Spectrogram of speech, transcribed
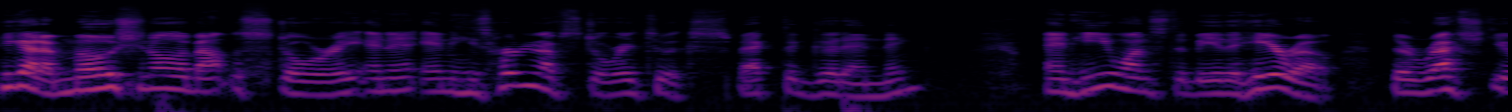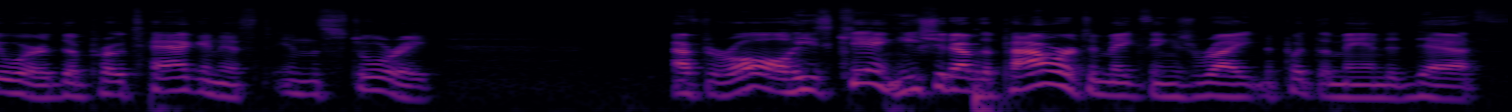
He got emotional about the story, and, and he's heard enough story to expect a good ending. And he wants to be the hero, the rescuer, the protagonist in the story. After all, he's king. He should have the power to make things right and to put the man to death.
